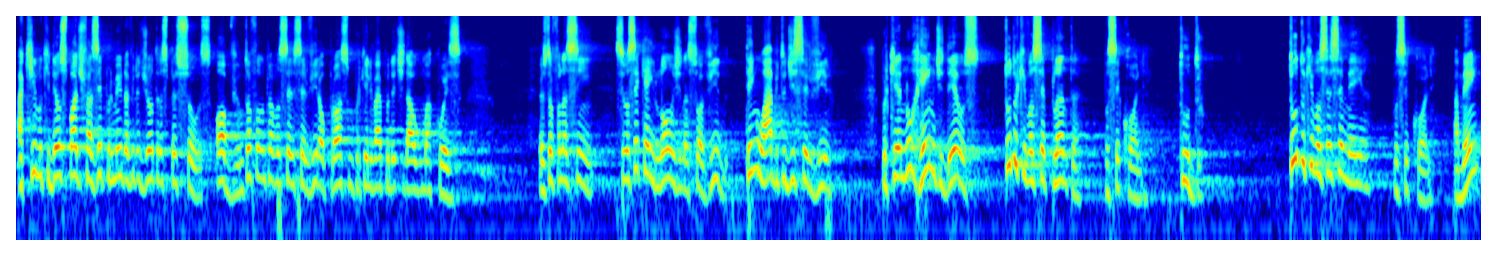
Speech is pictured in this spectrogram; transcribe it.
aquilo que Deus pode fazer por meio da vida de outras pessoas. Óbvio, não estou falando para você servir ao próximo porque ele vai poder te dar alguma coisa. Eu estou falando assim, se você quer ir longe na sua vida, tenha o hábito de servir. Porque no reino de Deus, tudo que você planta, você colhe. Tudo. Tudo que você semeia, você colhe. Amém?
